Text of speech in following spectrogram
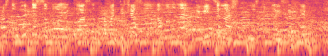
Просто будьте собою, класно проводьте час, а головне дивіться наш наступний сердив.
